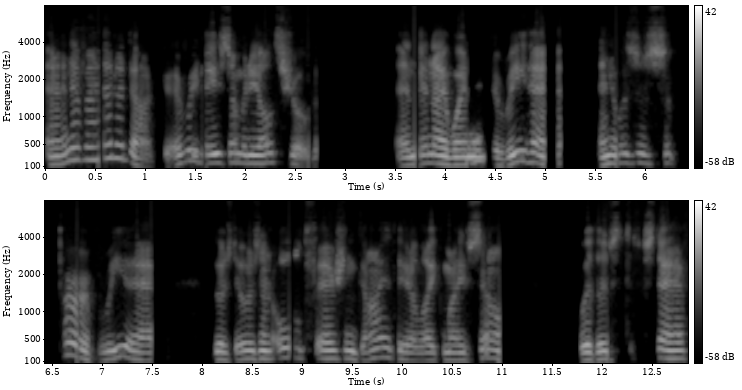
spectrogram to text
and I never had a doctor. Every day somebody else showed up. And then I went into rehab, and it was a superb rehab because there was an old fashioned guy there like myself with a staff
